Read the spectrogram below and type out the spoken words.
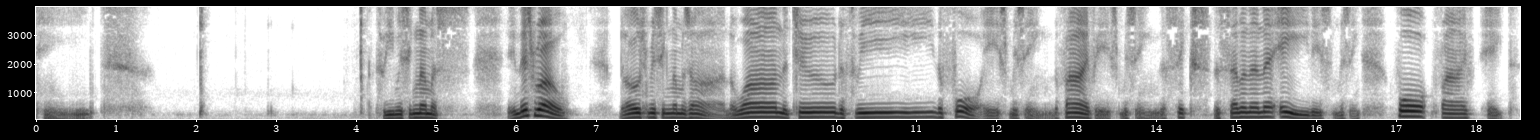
eight. Three missing numbers. In this row, those missing numbers are the 1, the 2, the 3, the 4 is missing, the 5 is missing, the 6, the 7, and the 8 is missing. 4, 5, 8.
